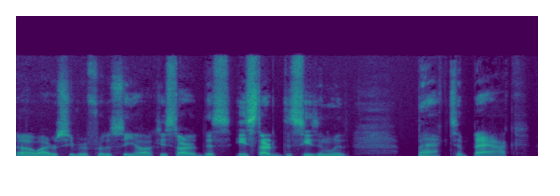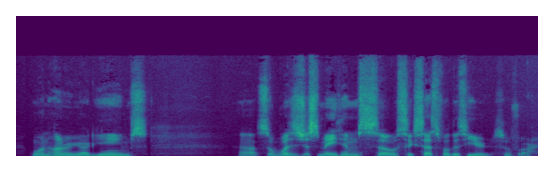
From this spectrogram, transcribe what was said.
uh, wide receiver for the Seahawks. He started this. He started this season with back to back 100 yard games. Uh, so, what has just made him so successful this year so far?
